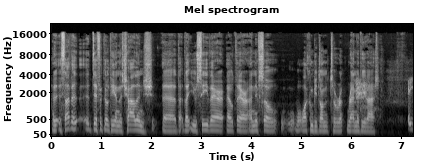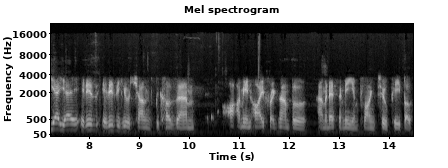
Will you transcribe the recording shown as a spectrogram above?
Is that a, a difficulty and a challenge uh, that that you see there out there? And if so, what can be done to re- remedy that? Yeah, yeah, it is. It is a huge challenge because. Um, I mean, I, for example, am an SME employing two people.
